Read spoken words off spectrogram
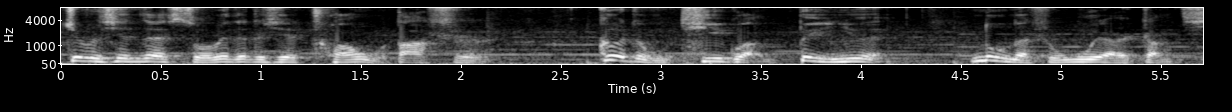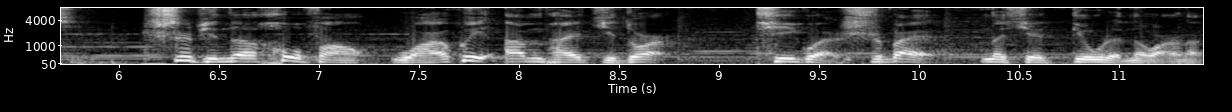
就是现在所谓的这些传武大师，各种踢馆被虐。弄得是乌烟瘴气。视频的后方，我还会安排几段踢馆失败那些丢人的玩意儿，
